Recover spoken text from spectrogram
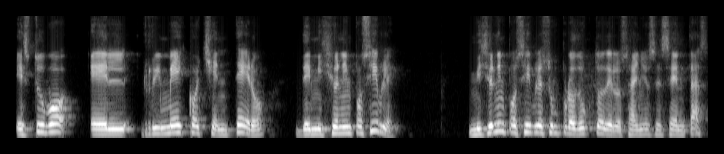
estuvo el remake ochentero de Misión Imposible. Misión Imposible es un producto de los años 60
